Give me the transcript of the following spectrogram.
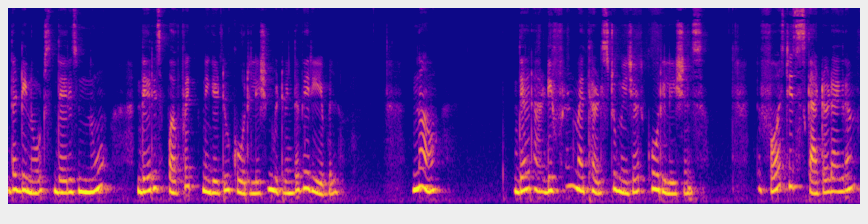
that denotes there is no there is perfect negative correlation between the variable. Now there are different methods to measure correlations. The first is scatter diagram,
